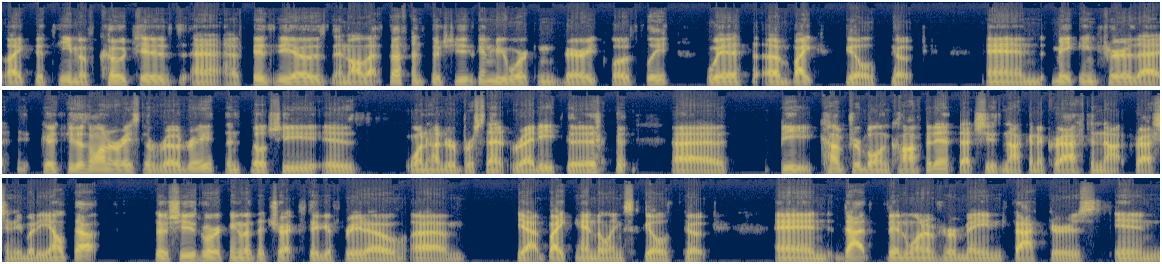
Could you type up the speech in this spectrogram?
like the team of coaches, uh, physios, and all that stuff. And so she's going to be working very closely with a bike skills coach and making sure that because she doesn't want to race the road race until she is 100% ready to uh, be comfortable and confident that she's not going to crash and not crash anybody else out. So she's working with a Trek Segafredo, um, yeah, bike handling skills coach. And that's been one of her main factors in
